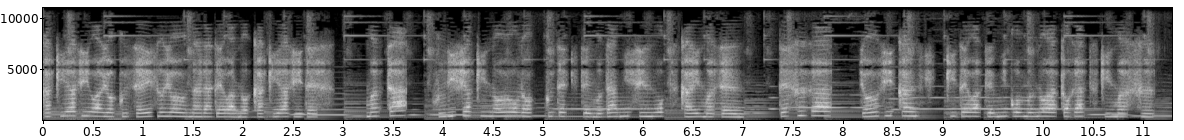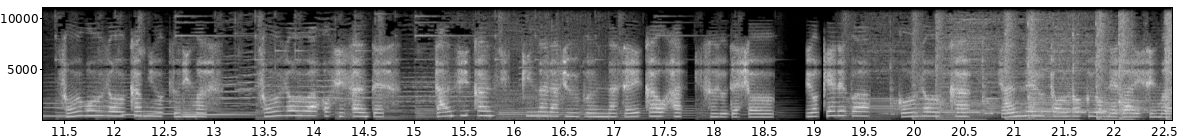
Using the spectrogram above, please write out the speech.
書き味はよく製図用ならではの書き味です。また、振り車機能をロックできて無駄に芯を使いません。ですが、長時間筆記では手にゴムの跡がつきます。総合評価に移ります。総量は星3です。短時間筆記なら十分な成果を発揮するでしょう。良ければ、高評価、チャンネル登録お願いします。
